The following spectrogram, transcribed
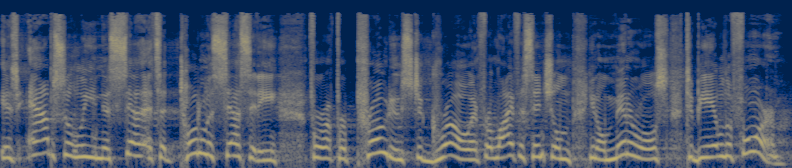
is absolutely necess- it's a total necessity for, for produce to grow and for life essential you know, minerals to be able to form.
